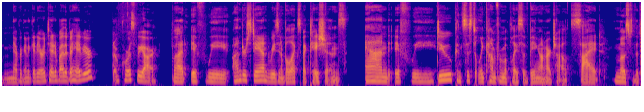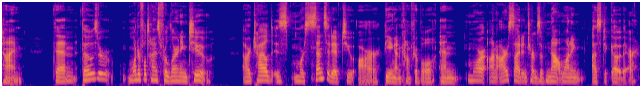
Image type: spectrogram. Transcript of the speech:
never going to get irritated by their behavior? Of course we are. But if we understand reasonable expectations and if we do consistently come from a place of being on our child's side most of the time, then those are wonderful times for learning too. Our child is more sensitive to our being uncomfortable and more on our side in terms of not wanting us to go there,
